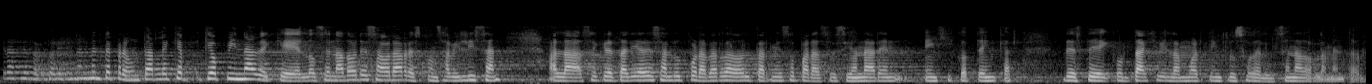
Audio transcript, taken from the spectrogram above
Gracias, doctor. Y finalmente preguntarle qué, qué opina de que los senadores ahora responsabilizan a la Secretaría de Salud por haber dado el permiso para sesionar en, en Jicotenca de este contagio y la muerte incluso del senador lamentable.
